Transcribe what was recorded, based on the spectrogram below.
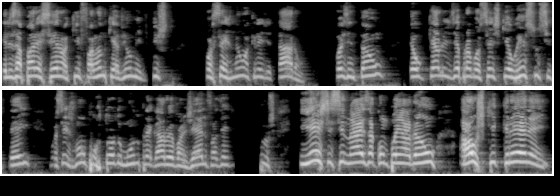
Eles apareceram aqui falando que haviam me visto. Vocês não acreditaram? Pois então, eu quero dizer para vocês que eu ressuscitei. Vocês vão por todo mundo pregar o evangelho, fazer discípulos. E estes sinais acompanharão aos que crerem.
